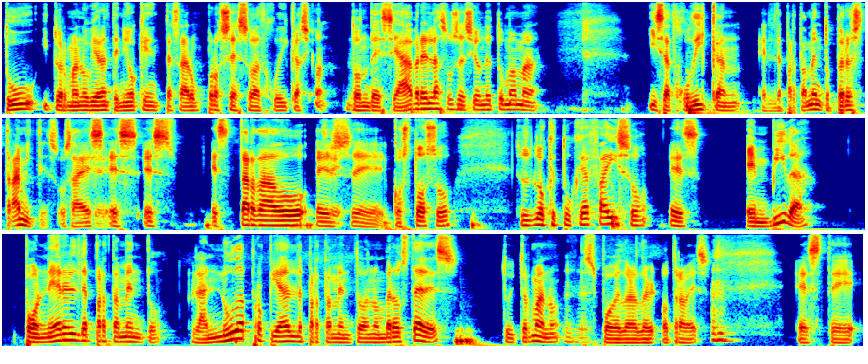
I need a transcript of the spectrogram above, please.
tú y tu hermano hubieran tenido que empezar un proceso de adjudicación, donde se abre la sucesión de tu mamá y se adjudican el departamento, pero es trámites, o sea, es, es, es, es tardado, Sí. es eh, costoso. Entonces, lo que tu jefa hizo es, en vida, poner el departamento, la nuda propiedad del departamento a nombre de ustedes, tú y tu hermano, spoiler alert otra vez, este,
